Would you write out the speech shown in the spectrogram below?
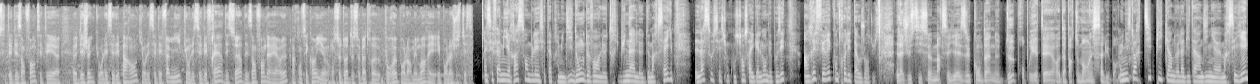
C'était des enfants, c'était euh, des jeunes qui ont laissé des parents, qui ont laissé des familles, qui ont laissé des frères, des sœurs, des enfants derrière eux. Par conséquent, on se doit de se battre pour eux, pour leur mémoire et pour la justice. Ces familles rassemblées cet après-midi, donc devant le tribunal de Marseille, l'association Conscience a également déposé un référé contre l'État aujourd'hui. La justice marseillaise condamne deux propriétaires d'appartements insalubres. Une histoire typique hein, de l'habitat indigne marseillais.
